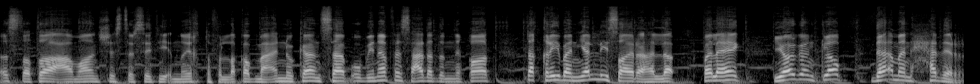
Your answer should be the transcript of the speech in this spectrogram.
استطاع مانشستر سيتي إنه يخطف اللقب مع إنه كان سابقه بنفس عدد النقاط تقريبا يلي صايرة هلأ. فلهيك يورجن كلوب دائما حذر.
